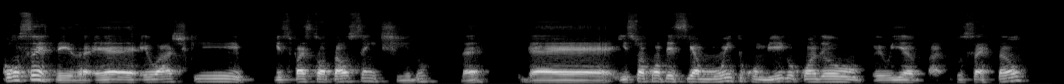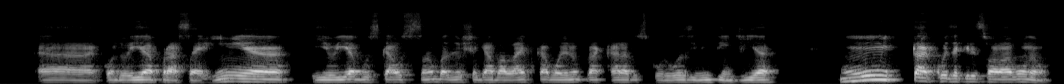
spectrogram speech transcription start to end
com certeza. É, eu acho que isso faz total sentido, né? É, isso acontecia muito comigo quando eu, eu ia do sertão, ah, quando eu ia para a Serrinha, e eu ia buscar os sambas, eu chegava lá e ficava olhando para a cara dos coroas e não entendia muita coisa que eles falavam, não.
